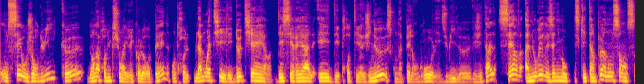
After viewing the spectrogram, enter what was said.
On sait aujourd'hui que dans la production agricole européenne, entre la moitié et les deux tiers des céréales et des protéagineux, ce qu'on appelle en gros les huiles végétales, servent à nourrir les animaux. Ce qui est un peu un non-sens.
